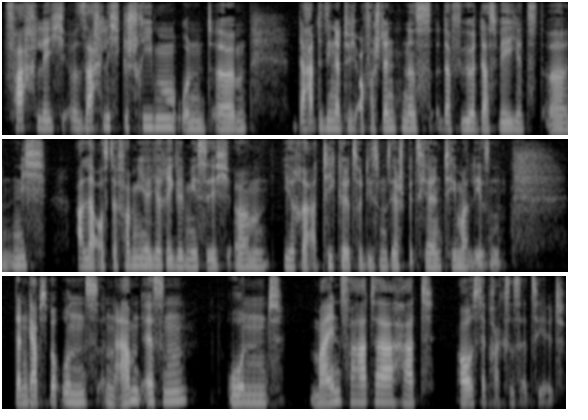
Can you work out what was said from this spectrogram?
fachlich, sachlich geschrieben und ähm, da hatte sie natürlich auch Verständnis dafür, dass wir jetzt äh, nicht alle aus der Familie regelmäßig ähm, ihre Artikel zu diesem sehr speziellen Thema lesen. Dann gab es bei uns ein Abendessen und mein Vater hat aus der Praxis erzählt.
